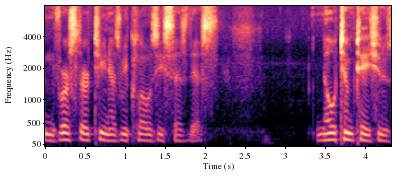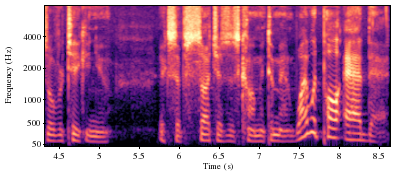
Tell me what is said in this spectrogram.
in verse 13, as we close, he says this No temptation is overtaking you except such as is common to man. Why would Paul add that?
